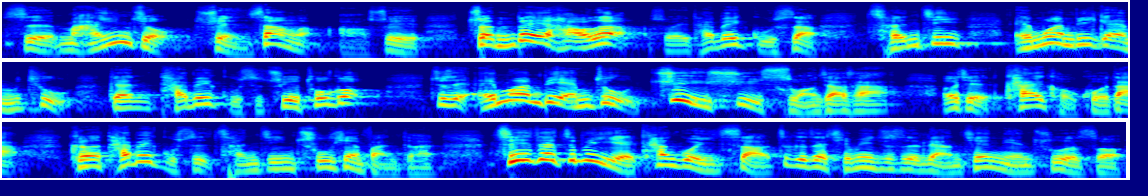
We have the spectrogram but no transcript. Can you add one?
是马英九选上了啊，所以准备好了，所以台北股市啊，曾经 M1B 跟 M2 跟台北股市出现脱钩，就是 M1B M2 继续死亡交叉，而且开口扩大，可能台北股市曾经出现反弹，其实在这边也看过一次啊，这个在前面就是两千年初的时候，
